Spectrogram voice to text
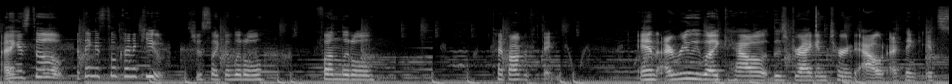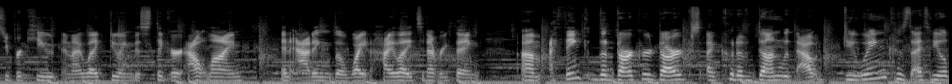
I think it's still I think it's still kind of cute. It's just like a little fun little typography thing. And I really like how this dragon turned out. I think it's super cute and I like doing this thicker outline and adding the white highlights and everything. Um, I think the darker darks I could have done without doing because I feel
